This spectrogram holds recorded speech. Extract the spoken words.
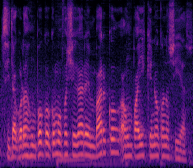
si te acordás un poco, cómo fue llegar en barco a un país que no conocías?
